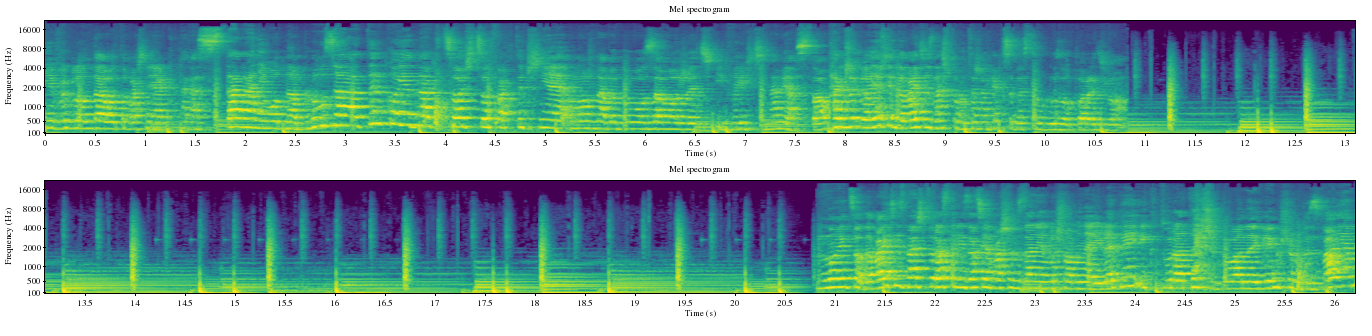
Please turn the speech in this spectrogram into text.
nie wyglądało to właśnie jak taka stara, niemodna bluza, tylko jednak coś, co faktycznie można by było założyć i wyjść na miasto. Także koniecznie dawajcie znać w komentarzach, jak sobie z tą bluzą poradziłam. Stylizacja Waszym zdaniem wyszła mi najlepiej i która też była największym wyzwaniem.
